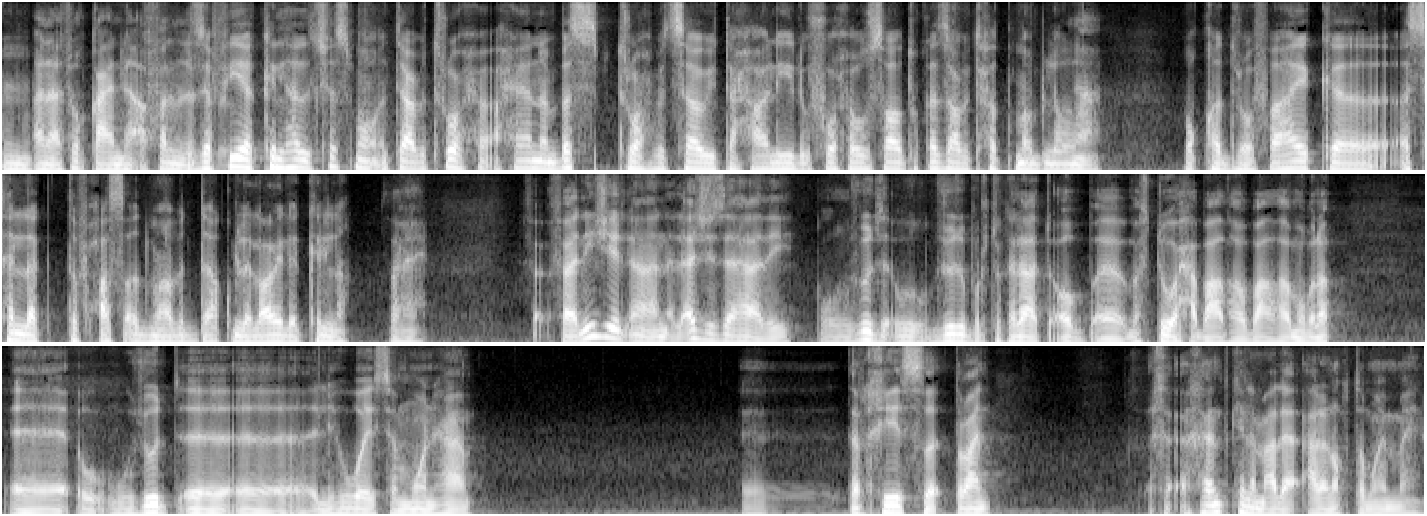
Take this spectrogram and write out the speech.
أنا أتوقع إنها أقل من 1000 إذا. فيها كل هالشو اسمه أنت عم بتروح أحيانا بس بتروح بتساوي تحاليل وفحوصات وكذا بتحط مبلغ. نعم. وقدره. فهيك أسهل لك تفحص قد ما بدك وللعائله كلها. صحيح. فنيجي الآن الأجهزة هذه ووجود وجود البروتوكولات أو آه، مفتوحة بعضها وبعضها مغلق آه، وجود آه، آه، اللي هو يسمونها ترخيص. طبعا خلينا نتكلم على على نقطة مهمة هنا.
